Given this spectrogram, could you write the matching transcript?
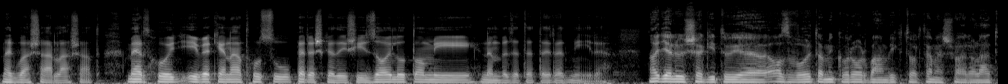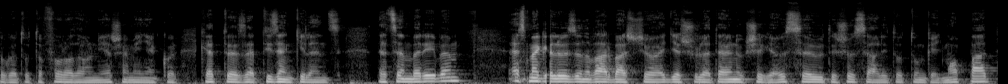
megvásárlását? Mert hogy éveken át hosszú pereskedési zajlott, ami nem vezetett eredményre. Nagy elősegítője az volt, amikor Orbán Viktor Temesvárra látogatott a forradalmi eseményekkor 2019. decemberében. Ezt megelőzően a Várbástya Egyesület elnöksége összeült, és összeállítottunk egy mappát,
